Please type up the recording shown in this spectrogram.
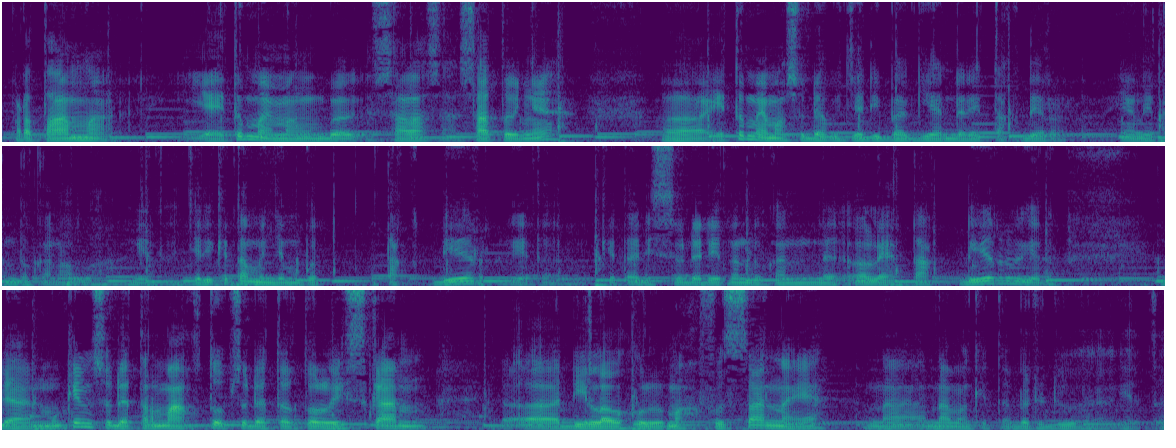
Pertama, yaitu memang salah sa- satunya eh, itu memang sudah menjadi bagian dari takdir yang ditentukan Allah gitu. Jadi kita menjemput takdir gitu. Kita sudah ditentukan oleh takdir gitu. Dan mungkin sudah termaktub, sudah tertuliskan eh, di Lauhul Mahfuz sana ya, na- nama kita berdua gitu.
